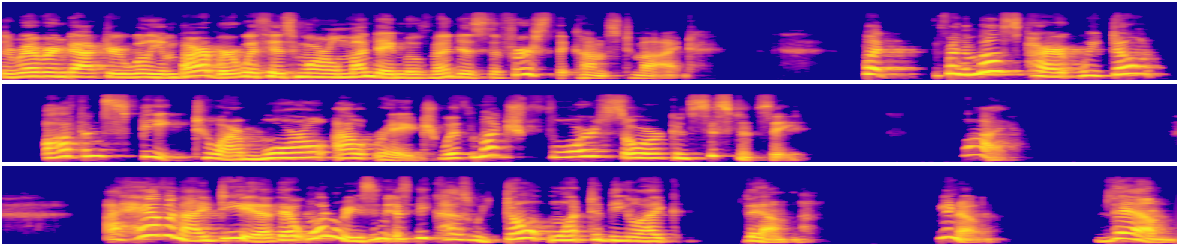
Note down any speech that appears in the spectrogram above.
The Reverend Dr. William Barber, with his Moral Monday movement, is the first that comes to mind. But for the most part, we don't often speak to our moral outrage with much force or consistency. Why? I have an idea that one reason is because we don't want to be like them. You know, them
